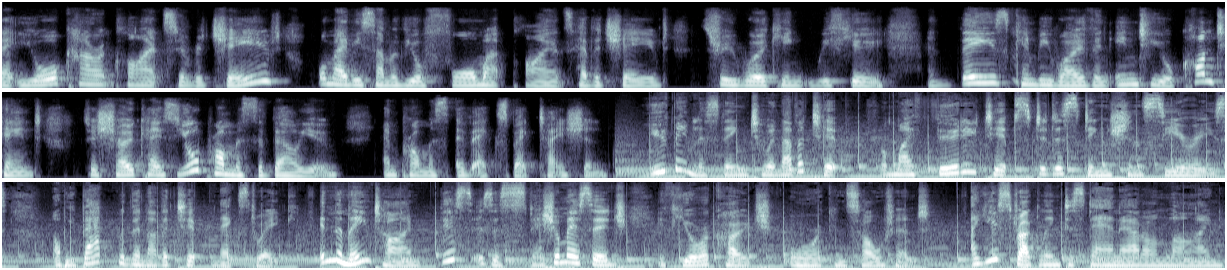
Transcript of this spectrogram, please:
that your current clients have achieved, or maybe some of your former clients have achieved through working with you. And these can be woven into your content to showcase your promise of value and promise of expectation. You've been listening to another tip from my 30 Tips to Distinction series. I'll be back with another tip next week. In the meantime, this is a special message if you're a coach or a consultant. Are you struggling to stand out online?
